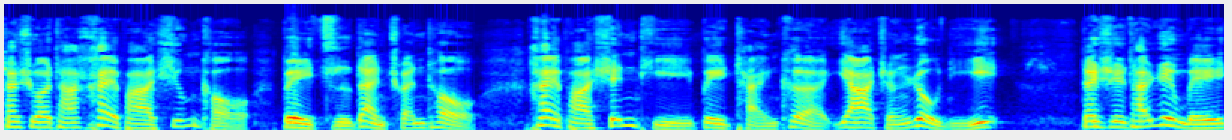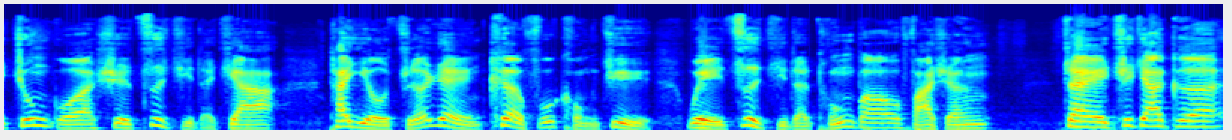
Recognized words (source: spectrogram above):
他说：“他害怕胸口被子弹穿透，害怕身体被坦克压成肉泥。但是他认为中国是自己的家，他有责任克服恐惧，为自己的同胞发声。”在芝加哥，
